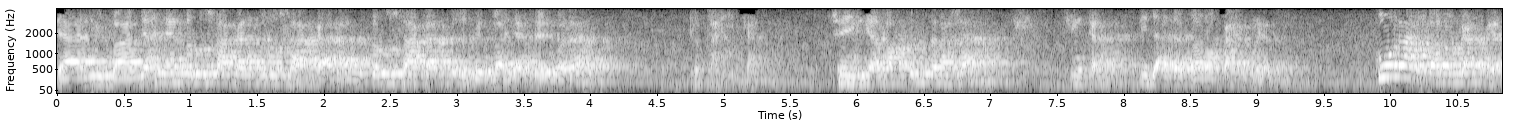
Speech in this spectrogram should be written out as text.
Dari banyaknya kerusakan-kerusakan, kerusakan itu lebih banyak daripada kebaikan. Sehingga waktu terasa singkat, tidak ada barokahnya. Kurang barokahnya.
